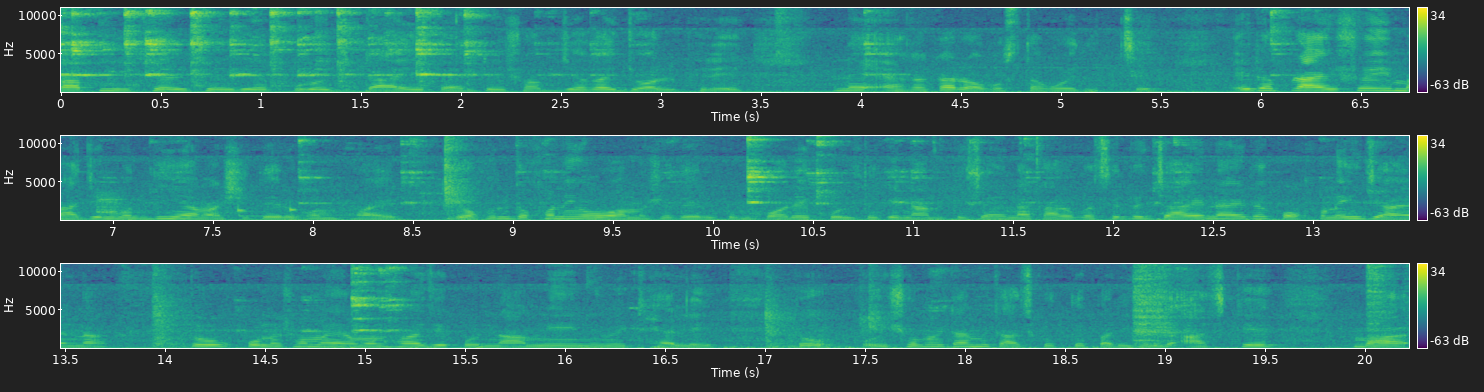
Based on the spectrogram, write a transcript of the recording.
কাপ নিয়ে খেলছে যে পুরো গায়ে, প্যান্টে সব জায়গায় জল ফেলে মানে একাকার অবস্থা করে দিচ্ছে। এটা প্রায়শই মাঝে মধ্যেই আমার সাথে এরকম হয়। যখন তখনই ও আমার সাথে এরকম করে, কোল থেকে নামতে চায় না, কারও কাছে তো যায় না, এটা কখনোই যায় না। তো কোনো সময় এমন হয় যে নামে, নেমে খেলে। তো ওই সময়টা আমি কাজ করতে পারি। কিন্তু আজকে বা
